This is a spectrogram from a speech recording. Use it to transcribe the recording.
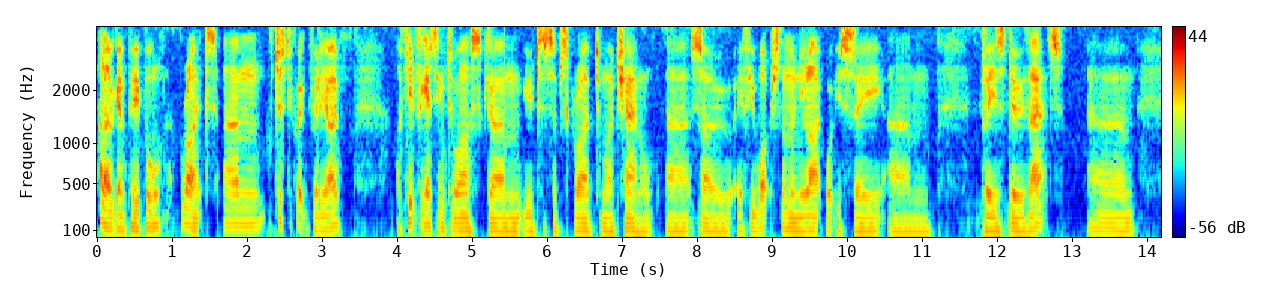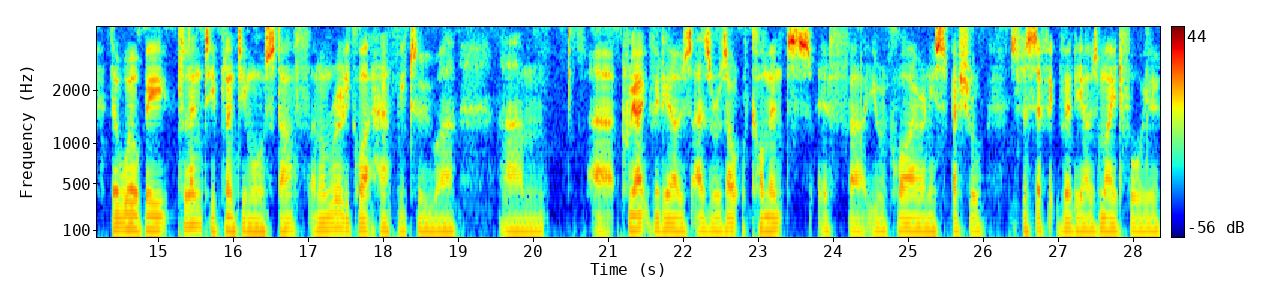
Hello again people. Right, um, just a quick video. I keep forgetting to ask um, you to subscribe to my channel. Uh, so if you watch them and you like what you see, um, please do that. Um, there will be plenty, plenty more stuff and I'm really quite happy to uh, um, uh, create videos as a result of comments if uh, you require any special specific videos made for you.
